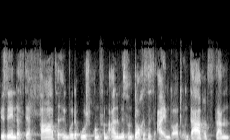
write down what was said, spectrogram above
wir sehen, dass der Vater irgendwo der Ursprung von allem ist und doch ist es ein Gott und da wird es dann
